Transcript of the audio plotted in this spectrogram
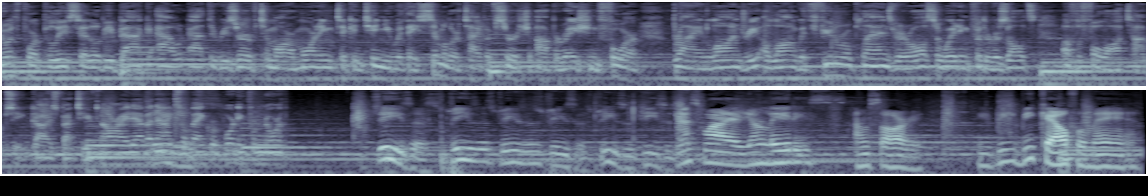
Northport police say they'll be back out at the reserve tomorrow morning to continue with a similar type of search operation for Brian Laundrie, along with funeral plans. We're also waiting for the results of the full autopsy. Guys, back to you. All right, Evan Axelbank reporting from North. Jesus, Jesus, Jesus, Jesus, Jesus, Jesus. That's why, young ladies, I'm sorry. You be be careful, man.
